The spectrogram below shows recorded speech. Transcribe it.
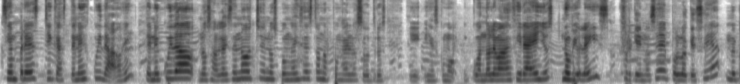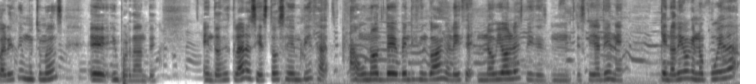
siempre es, chicas, tened cuidado, ¿eh? Tened cuidado, no salgáis de noche, no os pongáis esto, no os pongáis los otros. Y, es como, cuando le van a decir a ellos, no violéis, porque no sé, por lo que sea, me parece mucho más eh, importante. Entonces, claro, si esto se empieza a uno de 25 años, le dice no violes, dices, mm, es que ya tiene. Que no digo que no pueda.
